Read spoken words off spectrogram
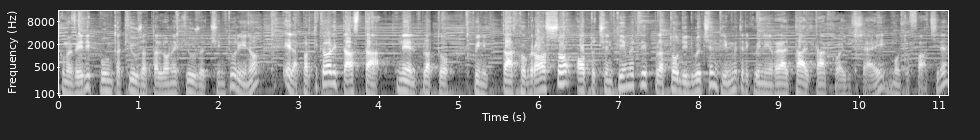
come vedi punta chiusa, tallone chiuso e cinturino e la particolarità sta nel plateau, quindi tacco grosso 8 cm, plateau di 2 cm, quindi in realtà il tacco è di 6, molto facile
